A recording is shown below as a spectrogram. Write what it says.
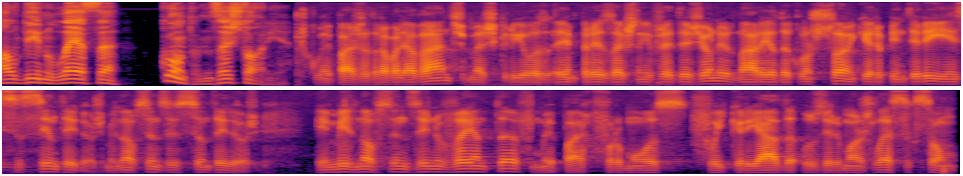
Aldino Lessa conta-nos a história. Porque o meu pai já trabalhava antes, mas criou a empresa Agostinho Freitas Júnior na área da construção e carpintaria em 62, 1962. Em 1990, o meu pai reformou-se, foi criada os Irmãos Lessa, que são,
